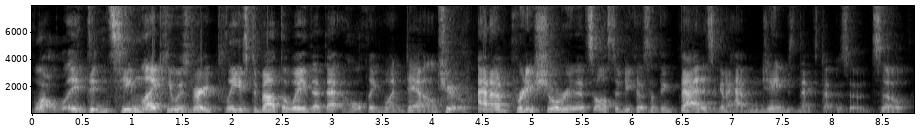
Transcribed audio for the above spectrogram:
Well, it didn't seem like he was very pleased about the way that that whole thing went down. True. And I'm pretty sure that's also because something bad is going to happen to James next episode. So,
